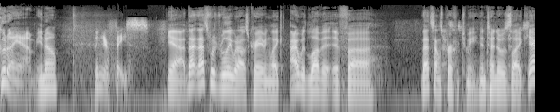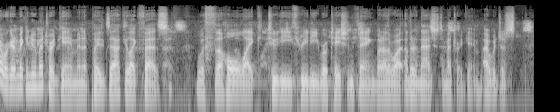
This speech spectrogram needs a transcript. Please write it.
good I am. You know? In your face. Yeah, that that's what really what I was craving. Like, I would love it if uh, that sounds perfect to me. Nintendo was like, yeah, we're gonna make a new Metroid game, and it plays exactly like Fez, with the whole like 2D, 3D rotation thing. But otherwise, other than that, it's just a Metroid game. I would just,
